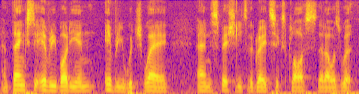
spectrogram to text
and thanks to everybody in every which way and especially to the grade 6 class that I was with.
